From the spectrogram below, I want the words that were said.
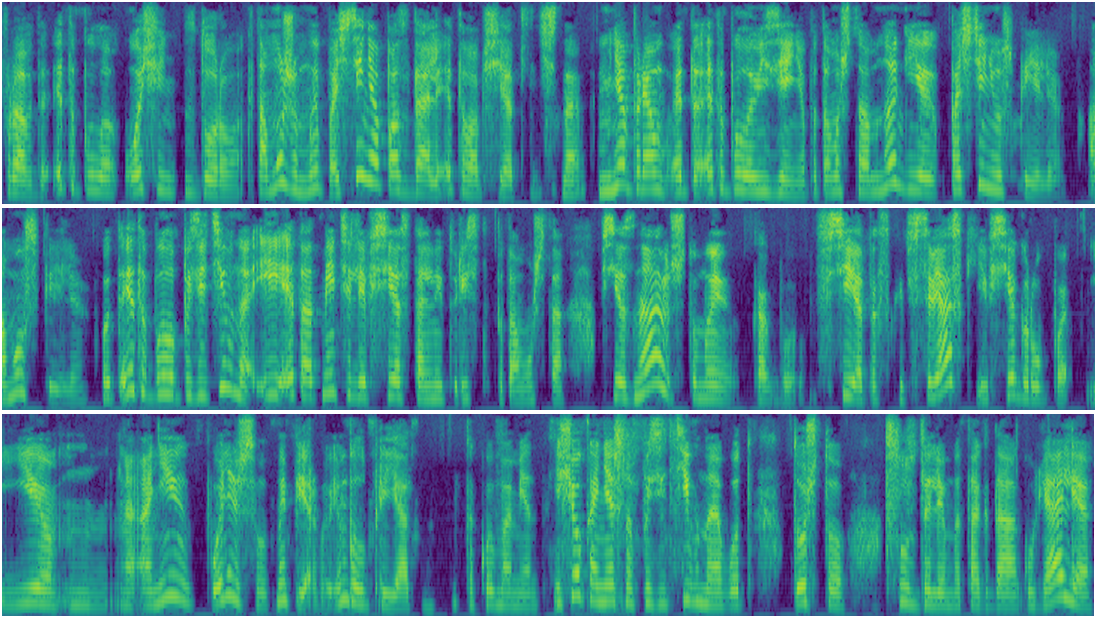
правда. Это было очень здорово. К тому же мы почти не опоздали, это вообще отлично. У меня прям это, это было везение, потому что многие почти не успели а мы успели. Вот это было позитивно, и это отметили все остальные туристы, потому что все знают, что мы как бы все, так сказать, в связке и все группы. И они поняли, что вот мы первые. Им было приятно. Такой момент. Еще, конечно, позитивное вот то, что в Суздале мы тогда гуляли,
